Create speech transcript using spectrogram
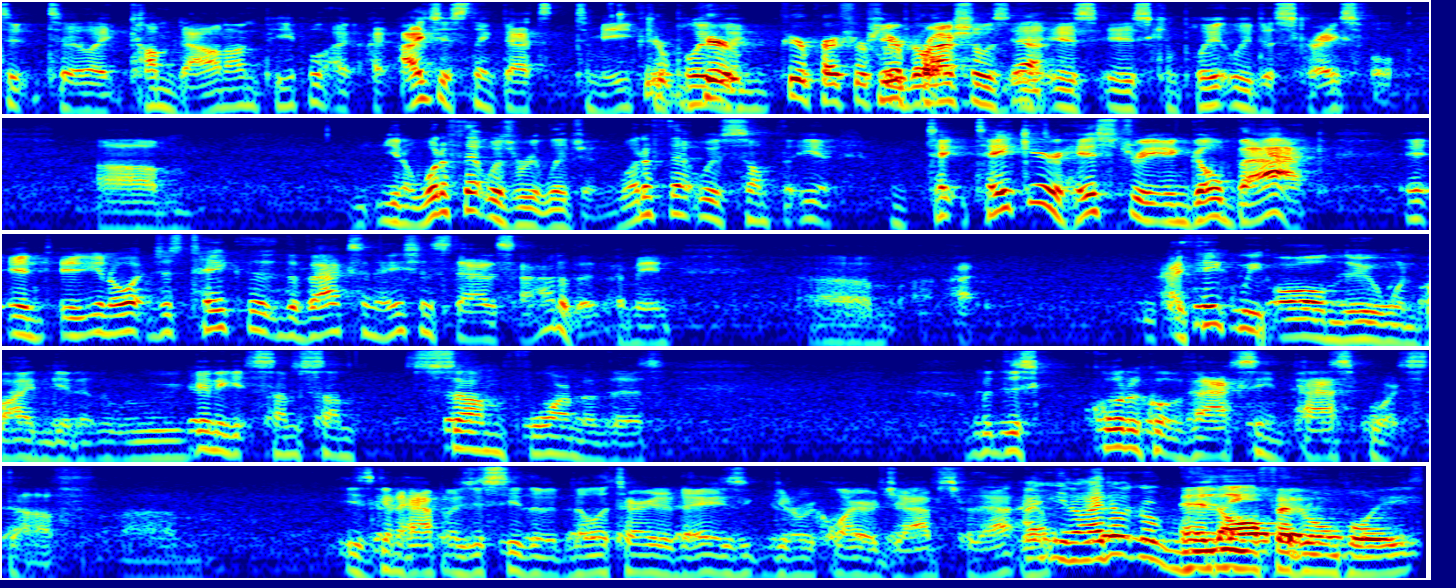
to, to like come down on people. I, I, I just think that's to me Peer, completely peer, peer pressure. peer pressure is, Yeah. is is completely disgraceful. Um, you know, what if that was religion? What if that was something? You know, take take your history and go back, and, and, and you know what? Just take the, the vaccination status out of it. I mean, um, I, I think we all knew when Biden get it, we were going to get some some some form of this. But this quote unquote vaccine passport stuff um, is going to happen. I just see the military today is going to require jabs for that. I, you know, I don't know really. and all federal employees.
